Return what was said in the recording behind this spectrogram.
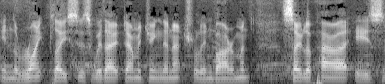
in the right places without damaging the natural environment. Solar power is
